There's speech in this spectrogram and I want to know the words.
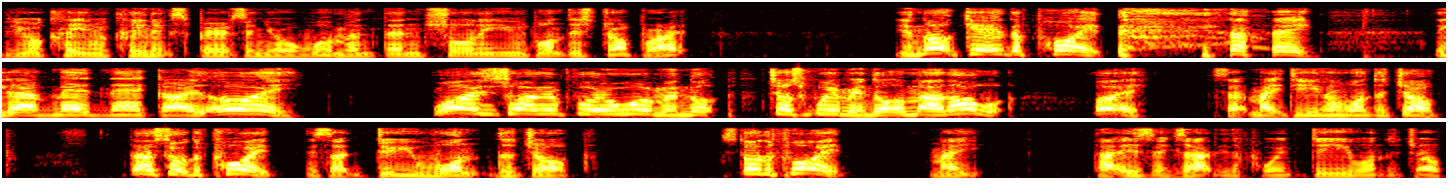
If you're cleaning with clean experience and you're a woman, then surely you'd want this job, right? You're not getting the point. you know I mean? You got men there going, Oi, why is he trying to employ a woman? Not just women, not a man. Oh, oi. It's like, mate, do you even want the job? That's not the point. It's like, do you want the job? It's not the point. Mate, that is exactly the point. Do you want the job?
